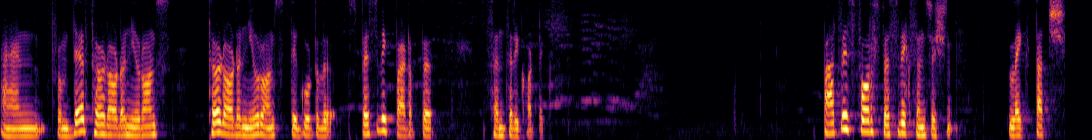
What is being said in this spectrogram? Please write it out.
and from their third order neurons third order neurons they go to the specific part of the sensory cortex. Pathways for specific sensation like touch.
